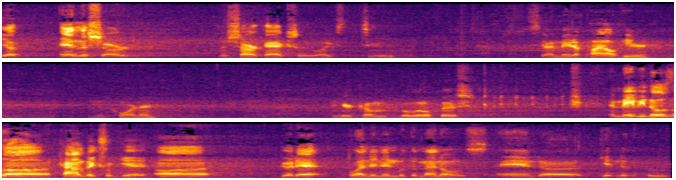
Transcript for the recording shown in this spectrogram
Yep, and the shark. The shark actually likes it too. See, I made a pile here in the corner. And here come the little fish. And maybe those uh, convicts will get uh, good at blending in with the minnows and uh, getting to the food.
